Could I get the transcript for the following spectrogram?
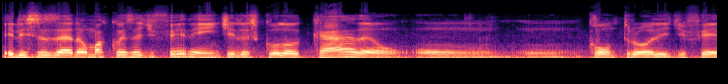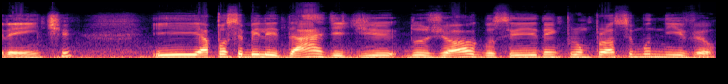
eles fizeram uma coisa diferente. Eles colocaram um, um controle diferente e a possibilidade de dos jogos irem para um próximo nível.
